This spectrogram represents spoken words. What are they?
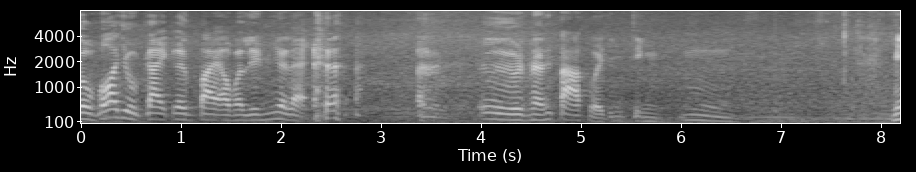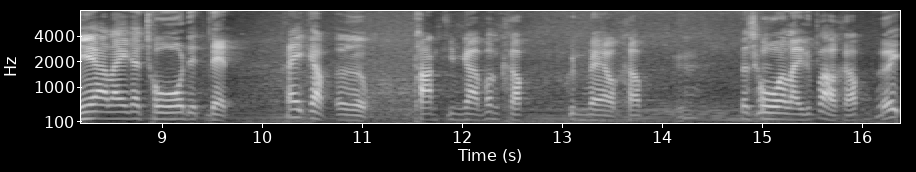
หลวงพ่ออยู่ไกลเกินไปเอามาเลี้ยงเนี่ยแหละ เออนแมวที่ตาสวยจริง ๆ อืม มีอะไรจะโชว์เด็ด ๆ ให้กับเออทางทีมงานบ้างครับ คุณแมวครับ จะโชว์อะไรหรือเปล่าครับ เฮ้ย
